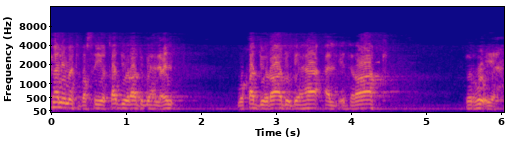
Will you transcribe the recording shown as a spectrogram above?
كلمة بصير قد يراد بها العلم وقد يراد بها الإدراك بالرؤية.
